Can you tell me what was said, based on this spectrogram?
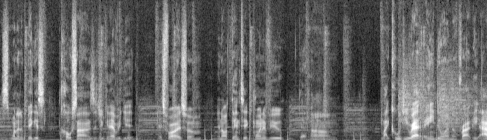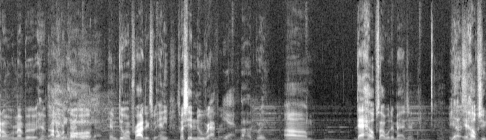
It's one of the biggest cosigns that you can ever get, as far as from an authentic point of view. Definitely. Um, like Kool G Rap ain't doing no project. I don't remember him. I don't Yeah, he not recall doing him doing projects with any, especially a new rapper. Yeah. I agree. um, that helps. I would imagine. You Yes. know, it helps you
